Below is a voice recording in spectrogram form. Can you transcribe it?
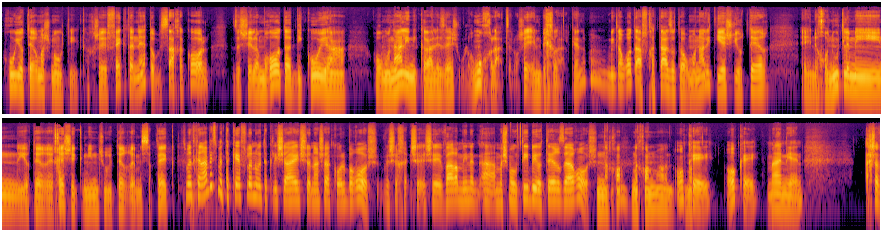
הוא יותר משמעותי. כך שאפקט הנטו בסך הכל זה שלמרות הדיכוי ההורמונלי נקרא לזה, שהוא לא מוחלט, זה לא שאין בכלל, כן? למרות ההפחתה הזאת ההורמונלית יש יותר נכונות למין, יותר אה, חשק, מין שהוא יותר אה, מספק. זאת אומרת, קנאביס מתקף לנו את הקלישאה הישנה שהכל בראש, ושאיבר המין המשמעותי ביותר זה הראש. נכון, נכון מאוד. אוקיי, אוקיי, מעניין. עכשיו,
